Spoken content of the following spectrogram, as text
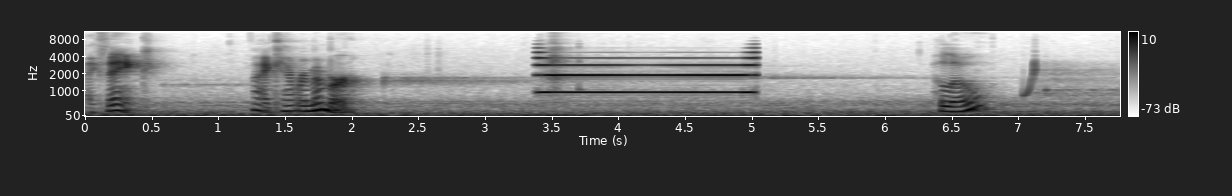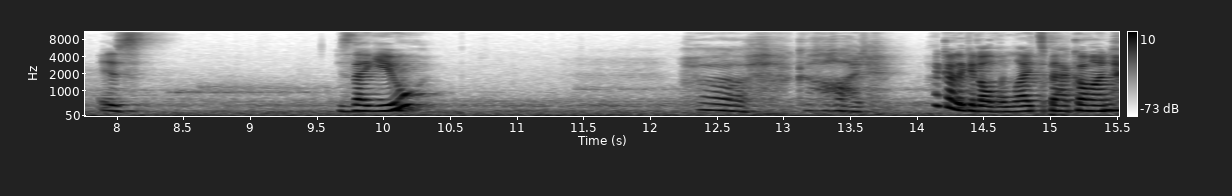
I think. I can't remember. Hello? Is. Is that you? Oh, God. I gotta get all the lights back on.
